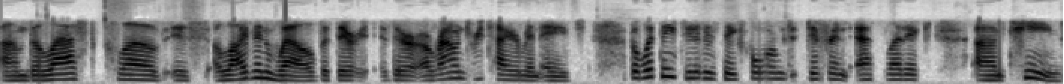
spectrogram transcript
um, the last club is alive and well, but they're they're around retirement age. But what they did is they formed different athletic um, teams,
